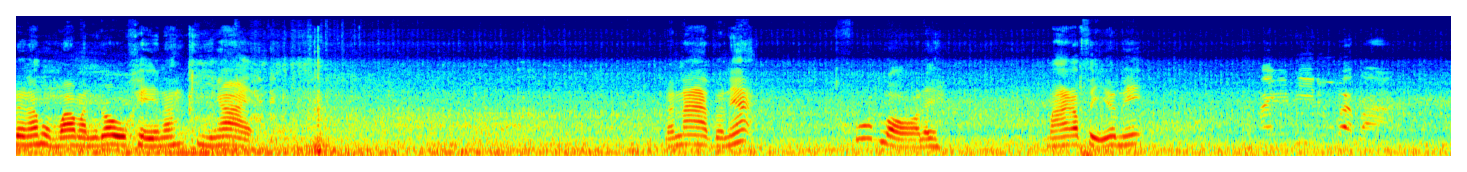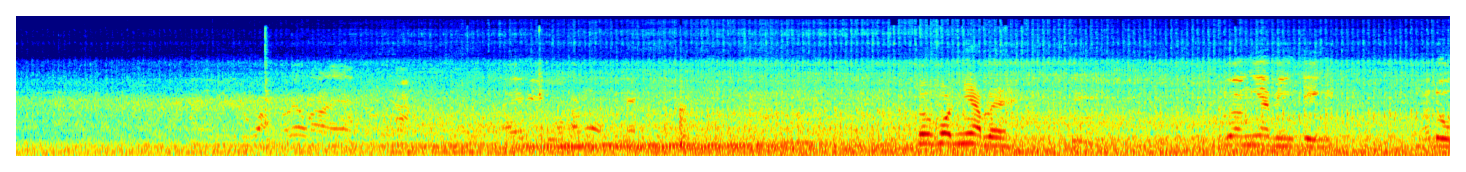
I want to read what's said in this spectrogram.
ด้วยนะผมว่ามันก็โอเคนะขี่ง่าย แล้วหน้าตัวเนี้ย โคตรหล่อเลย มากับสีแบบนี้ ให้พี่ๆดูแบบว่าดูว่าเขาเรียกว่าอะไรอะอะให้พี่ดูทั้งหมดเลยเครื่องโคตรเงียบเลย นี่เครื่องเงียบจริงๆ มาดู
